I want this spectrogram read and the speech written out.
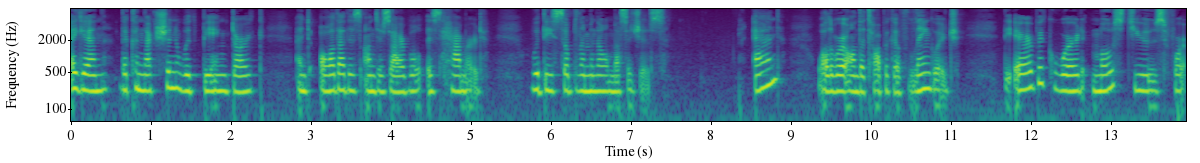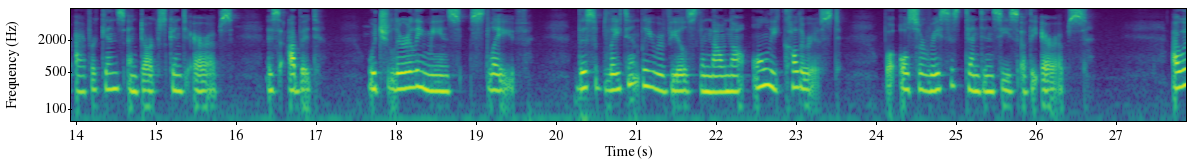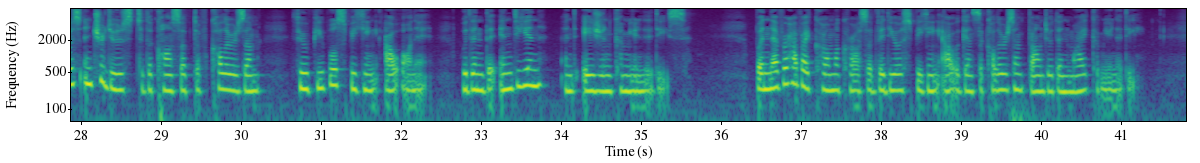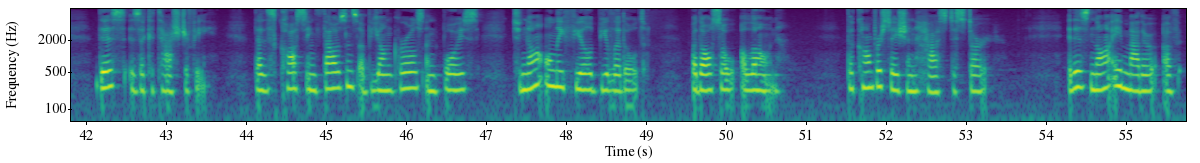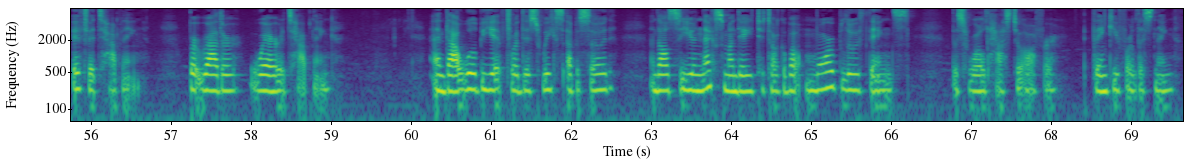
Again, the connection with being dark and all that is undesirable is hammered with these subliminal messages. And while we're on the topic of language, the Arabic word most used for Africans and dark skinned Arabs is abid, which literally means slave. This blatantly reveals the now not only colorist, but also racist tendencies of the Arabs. I was introduced to the concept of colorism through people speaking out on it within the Indian and Asian communities. But never have I come across a video speaking out against the colorism found within my community. This is a catastrophe that is costing thousands of young girls and boys to not only feel belittled, but also alone. The conversation has to start. It is not a matter of if it's happening, but rather where it's happening. And that will be it for this week's episode, and I'll see you next Monday to talk about more blue things this world has to offer. Thank you for listening.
